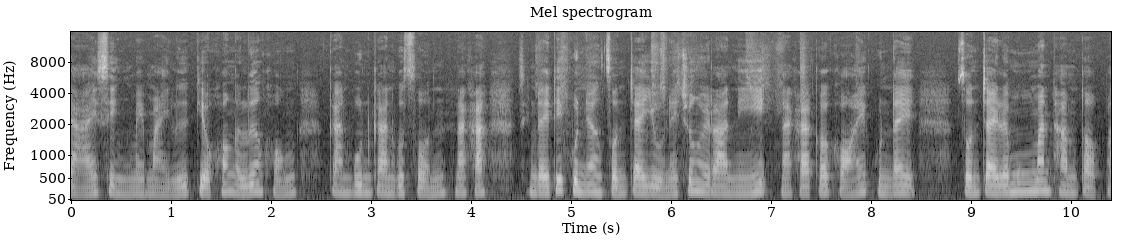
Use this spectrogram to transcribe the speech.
ยายสิ่งใหม่ ๆ หรือเกี่ยวข้องกับเรื่องของการบุญการกุศลนะคะ สิ่งใดที่คุณยังสนใจอยู่ในช่วงเวลานี้นะคะ ก็ขอให้คุณได้สนใจและมุ่งมั่นทำต่อไป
